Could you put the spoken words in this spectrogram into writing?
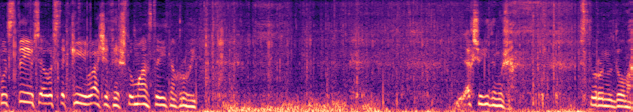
пустився ось такий, бачите, ж туман стоїть на кругі. Якщо їдемо вже сторону дома.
